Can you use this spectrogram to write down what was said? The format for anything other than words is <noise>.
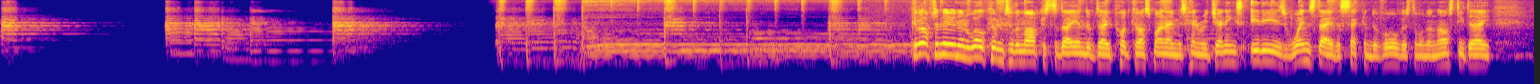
Good afternoon and welcome to the Marcus Today End of Day podcast. My name is Henry Jennings. It is Wednesday, the 2nd of August, and what a nasty day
